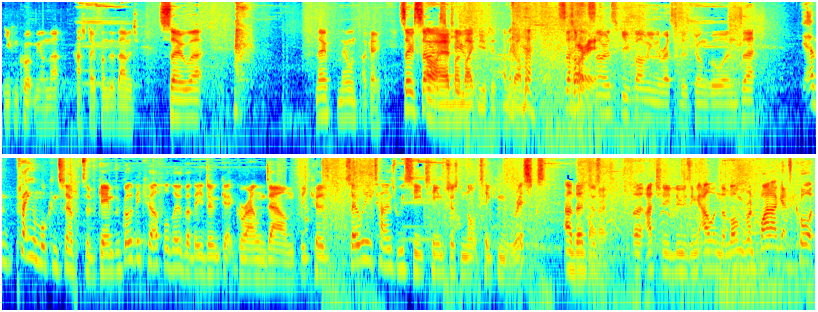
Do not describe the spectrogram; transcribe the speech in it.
You can quote me on that. Hashtag the damage. So, uh, no, no one. Okay. So, Cyrus oh, I had Q... my mic muted. I'm dumb. Sorry. Cyrus Q farming the rest of his jungle and uh, yeah, playing a more conservative game. They've got to be careful though that they don't get ground down because so many times we see teams just not taking risks and then just uh, actually losing out in the long run. Finite gets caught.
